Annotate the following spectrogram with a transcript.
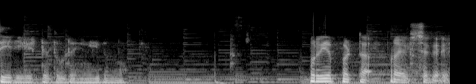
തിരിയിട്ട് തുടങ്ങിയിരുന്നു. പ്രിയപ്പെട്ട പ്രേക്ഷകരെ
